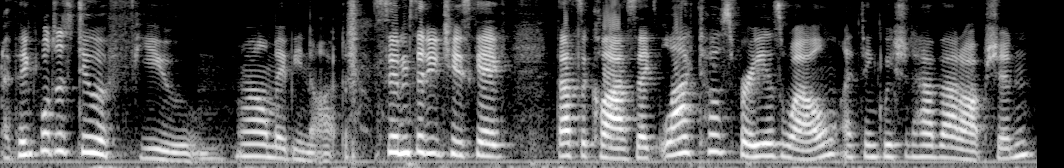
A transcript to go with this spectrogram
I think we'll just do a few. Well, maybe not. SimCity cheesecake. That's a classic. Lactose free as well. I think we should have that option.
